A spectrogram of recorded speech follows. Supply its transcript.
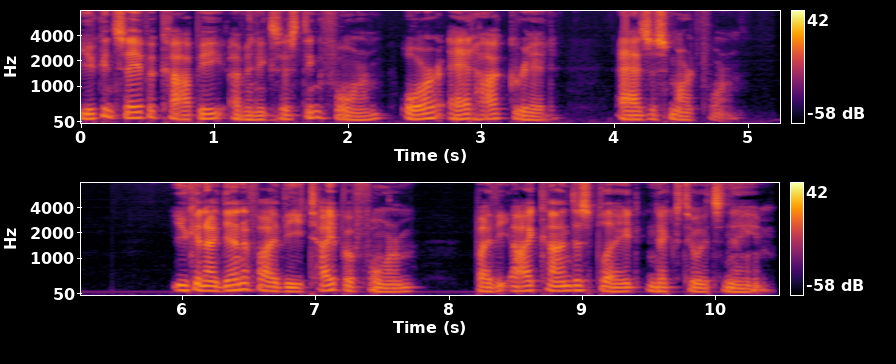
You can save a copy of an existing form or ad hoc grid as a SmartForm. You can identify the type of form by the icon displayed next to its name.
